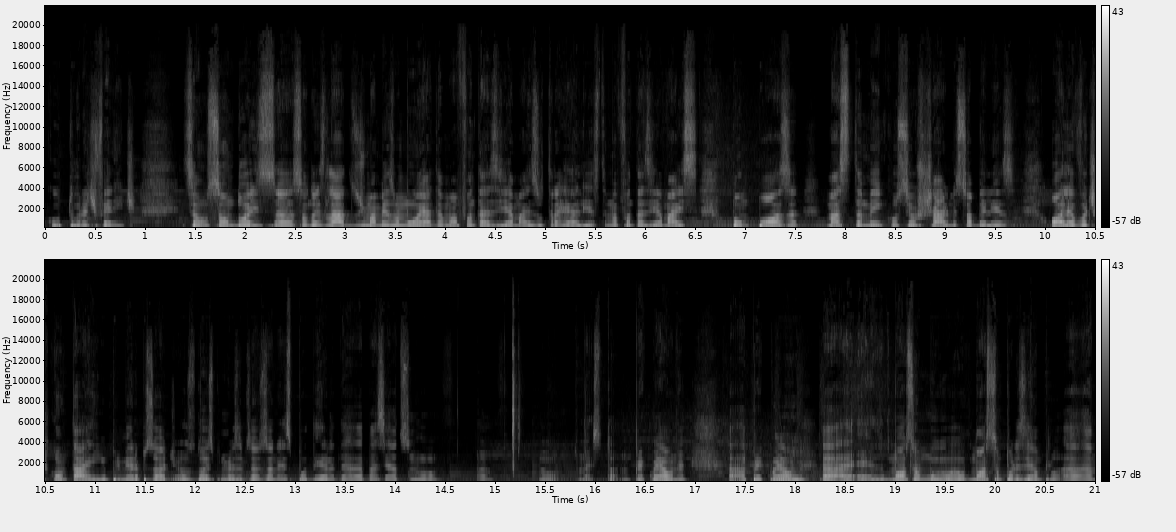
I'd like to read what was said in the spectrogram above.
cultura diferente. São, são, dois, uh, são dois lados de uma mesma moeda, uma fantasia mais ultra realista, uma fantasia mais pomposa, mas também com seu charme e sua beleza. Olha, eu vou te contar, em o primeiro episódio, os dois primeiros episódios do Anéis Poder, da, baseados no uh, no, na história, no prequel, né? A, a prequel uhum. mostram, mostram, por exemplo, a,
